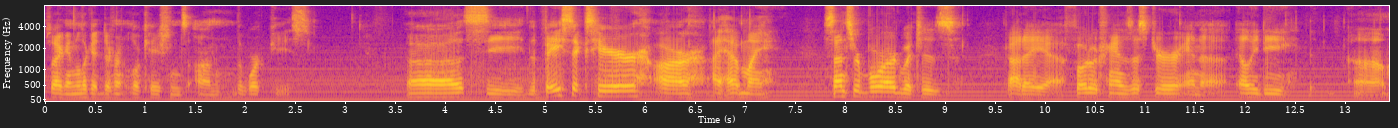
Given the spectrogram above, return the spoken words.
so I can look at different locations on the workpiece. Uh, let's see, the basics here are I have my sensor board which has got a, a uh, photo transistor and a LED um,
